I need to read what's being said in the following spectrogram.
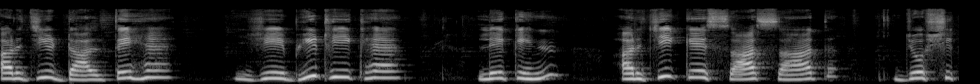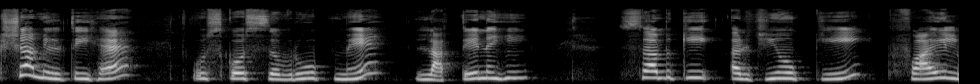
अर्जी डालते हैं, ये भी ठीक है, लेकिन अर्जी के साथ साथ जो शिक्षा मिलती है, उसको स्वरूप में लाते नहीं। सबकी अर्जियों की फ़ाइल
